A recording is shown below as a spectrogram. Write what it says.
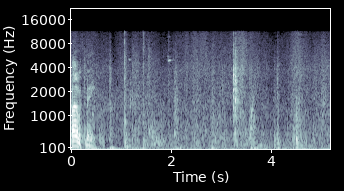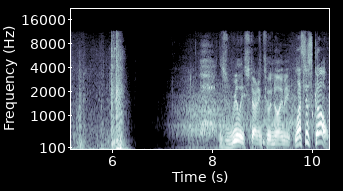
Fine with me. This is really starting to annoy me. Let's just go.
